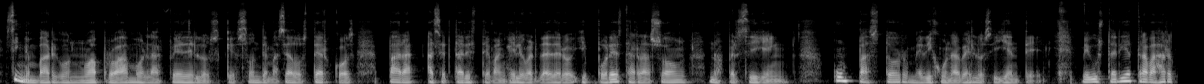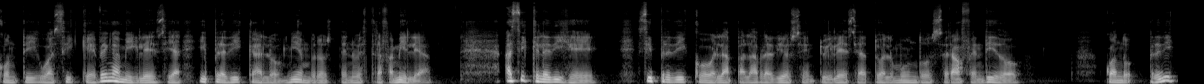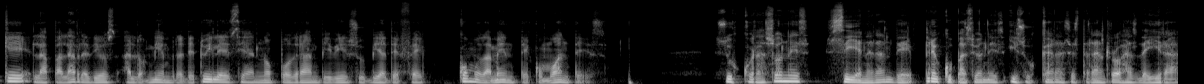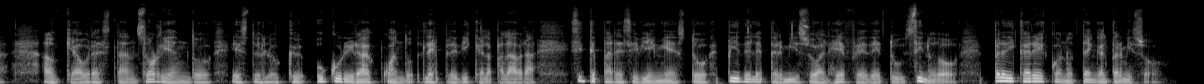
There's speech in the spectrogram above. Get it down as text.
Sin embargo, no aprobamos la fe de los que son demasiado tercos para aceptar este Evangelio verdadero y por esta razón nos persiguen. Un pastor me dijo una vez lo siguiente, me gustaría trabajar contigo, así que ven a mi iglesia y predica a los miembros de nuestra familia. Así que le dije, si predico la palabra de Dios en tu iglesia, todo el mundo será ofendido. Cuando predique la palabra de Dios a los miembros de tu iglesia, no podrán vivir sus vidas de fe cómodamente como antes. Sus corazones se llenarán de preocupaciones y sus caras estarán rojas de ira, aunque ahora están sonriendo. Esto es lo que ocurrirá cuando les predique la palabra. Si te parece bien esto, pídele permiso al jefe de tu sínodo. Predicaré cuando tenga el permiso.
